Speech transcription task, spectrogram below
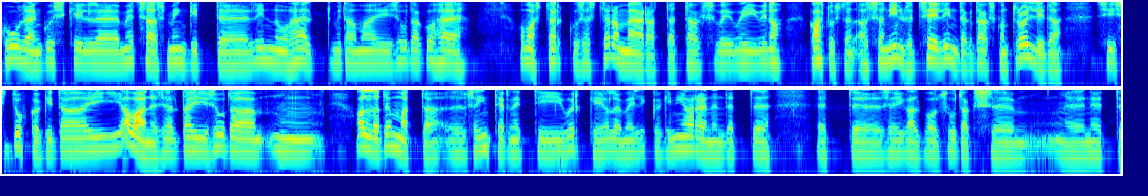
kuulen kuskil eh, metsas mingit eh, linnu häält, mida ma ei suuda kohe omast tarkusest ära määrata, et tahaks või, või, või noh, kahtlustan, ah see on ilmselt see lind, aga tahaks kontrollida, siis tuhkagi ta ei avane seal, ta ei suuda mm, alla tõmmata, see internetivõrk ei ole meil ikkagi nii arenenud, et et see igal pool suudaks need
